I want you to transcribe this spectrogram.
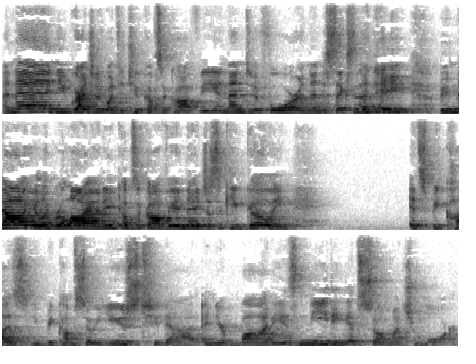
and then you gradually went to two cups of coffee and then to four and then to six and then eight, but now you like rely on eight cups of coffee a day just to keep going. It's because you've become so used to that and your body is needing it so much more.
